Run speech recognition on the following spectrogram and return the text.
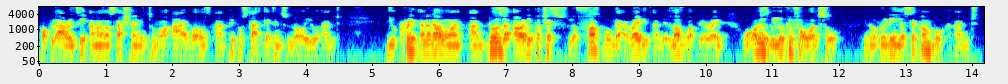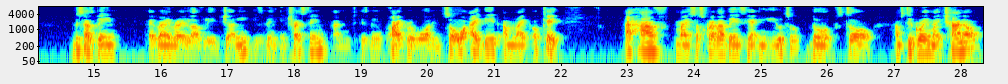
popularity, Amazon start showing it to more eyeballs and people start getting to know you and you create another one and those that already purchased your first book that read it and they love what they read will always be looking forward to, you know, reading your second book. And this has been a very, very lovely journey. It's been interesting and it's been quite rewarding. So what I did, I'm like, okay, I have my subscriber base here in YouTube, though still I'm still growing my channel.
